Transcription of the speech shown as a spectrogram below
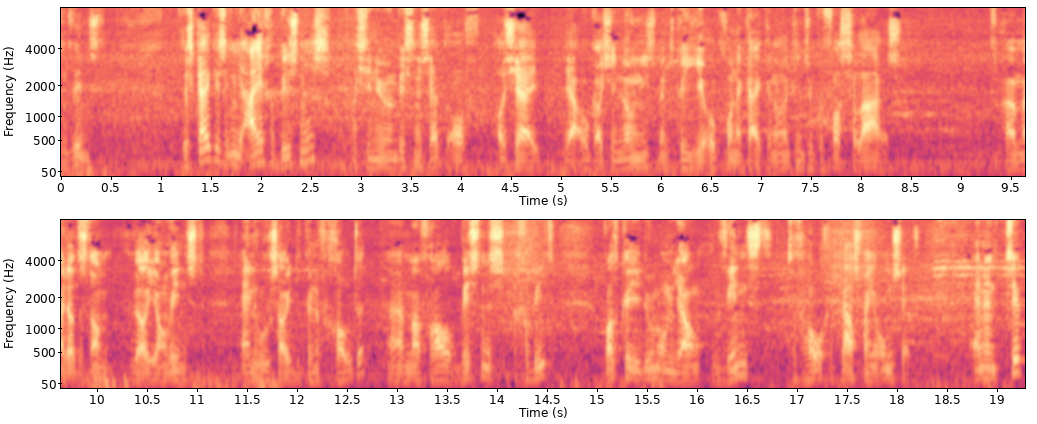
50.000 winst? Dus kijk eens in je eigen business, als je nu een business hebt, of als jij, ja, ook als je in loondienst bent, kun je hier ook gewoon naar kijken en dan heb je natuurlijk een vast salaris. Uh, maar dat is dan wel jouw winst. En hoe zou je die kunnen vergroten? Uh, maar vooral businessgebied, wat kun je doen om jouw winst te verhogen in plaats van je omzet? En een tip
